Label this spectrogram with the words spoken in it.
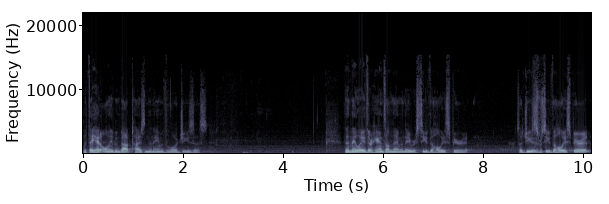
but they had only been baptized in the name of the Lord Jesus. Then they laid their hands on them and they received the Holy Spirit. So Jesus received the Holy Spirit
